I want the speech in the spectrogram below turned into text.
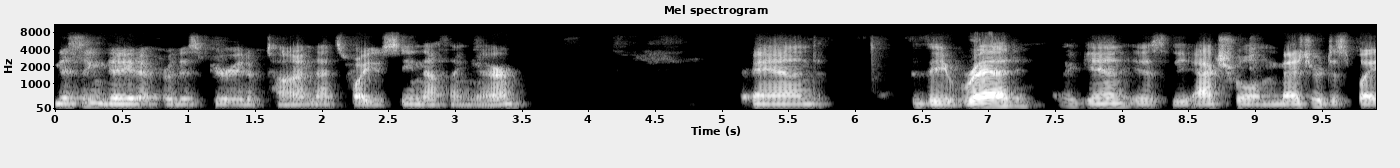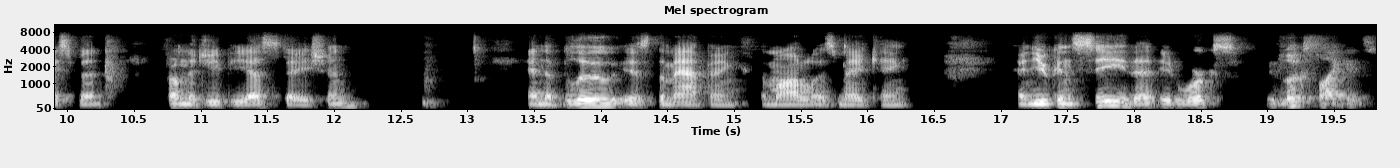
Missing data for this period of time. That's why you see nothing there. And the red, again, is the actual measured displacement from the GPS station. And the blue is the mapping the model is making. And you can see that it works, it looks like it's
